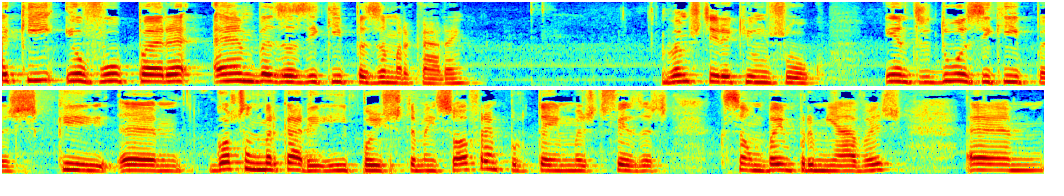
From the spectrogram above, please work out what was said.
Aqui eu vou para ambas as equipas a marcarem. Vamos ter aqui um jogo entre duas equipas que um, gostam de marcar e depois também sofrem, porque têm umas defesas que são bem premiáveis. Um,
